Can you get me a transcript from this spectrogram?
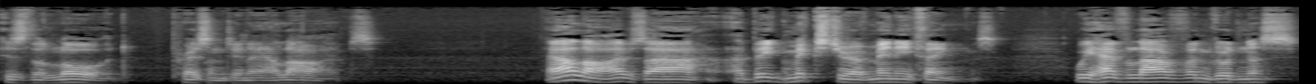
is the Lord present in our lives. Our lives are a big mixture of many things. We have love and goodness,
